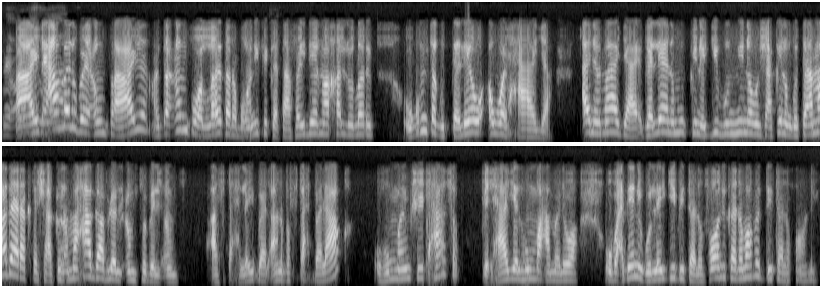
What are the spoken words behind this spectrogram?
بعنف آه يتعاملوا بعنف هاي ده عنف والله ضربوني في كتافي دي ما خلوا ضرب. وقمت قلت له أول حاجة أنا ما جاي قال لي أنا ممكن أجيبهم هنا وشاكلهم. قلت له ما دارك تشاكلهم ما حقابل العنف بالعنف. أفتح لي بل أنا بفتح بلاغ وهم يمشوا يتحاسبوا. في الحاجة اللي هم عملوها. وبعدين يقول لي جيبي تليفونك أنا ما بدي تليفوني.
